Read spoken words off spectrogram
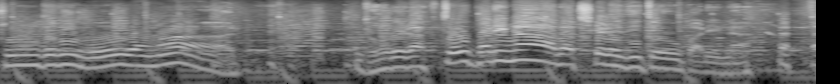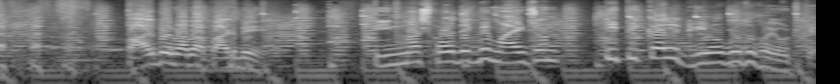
সুন্দরী বউ আমার। ধরে রাখতেও পারি না আবার ছেড়ে দিতেও পারি না। পারবে বাবা পারবে। তিন মাস পরে দেখবে মা একজন টিপিক্যাল গৃহবধূ হয়ে উঠবে।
